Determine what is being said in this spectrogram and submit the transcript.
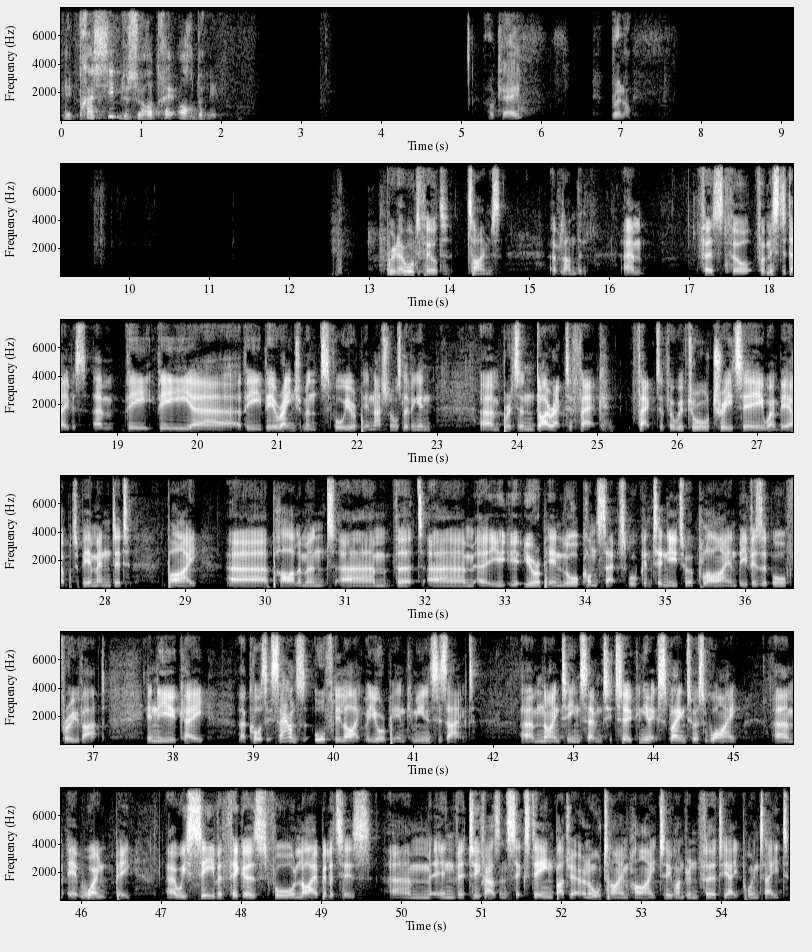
les principes de ce retrait ordonné. Okay. Bruno. Bruno Waterfield, Times of London. Um, first, for, for Mr. Davis, um, the, the, uh, the, the arrangements for European nationals living in um, Britain, direct effect, effect of the withdrawal treaty, won't be able to be amended by uh, Parliament, um, that um, uh, Eu- Eu- European law concepts will continue to apply and be visible through that in the UK Of course, It sounds awfully like the European Communities Act um, 1972. Can you explain to us why um, it won't be? Uh, we see the figures for liabilities um, in the 2016 budget an all-time high, 238.8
